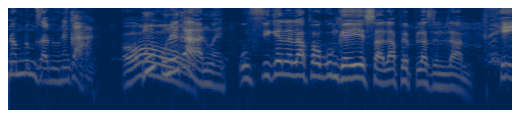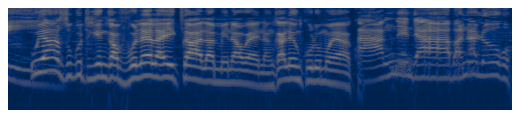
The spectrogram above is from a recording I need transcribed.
kahle kahle umthetho wakho na mnumzane unenkani Oh. unenkani wena Ufikele lapha kungeyisa lapha eplazini lami. Hey. Uyazi ukuthi ngingavulela icala mina wena ngale nkulumo yakho. anginendaba naloko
